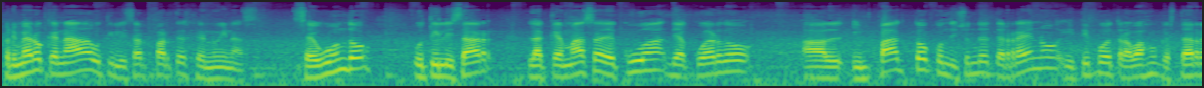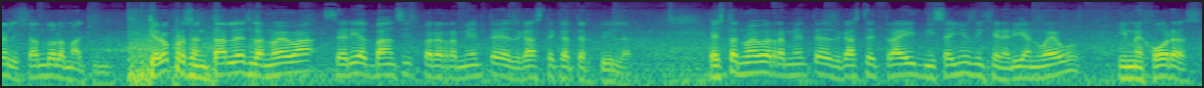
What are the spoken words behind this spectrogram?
Primero que nada, utilizar partes genuinas. Segundo, utilizar la que más se adecua de acuerdo al impacto, condición de terreno y tipo de trabajo que está realizando la máquina. Quiero presentarles la nueva serie Advances para herramienta de desgaste Caterpillar. Esta nueva herramienta de desgaste trae diseños de ingeniería nuevos y mejoras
